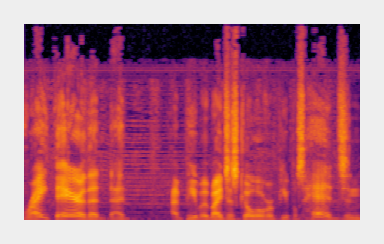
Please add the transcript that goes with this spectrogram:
right there that I, I, people it might just go over people's heads and.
